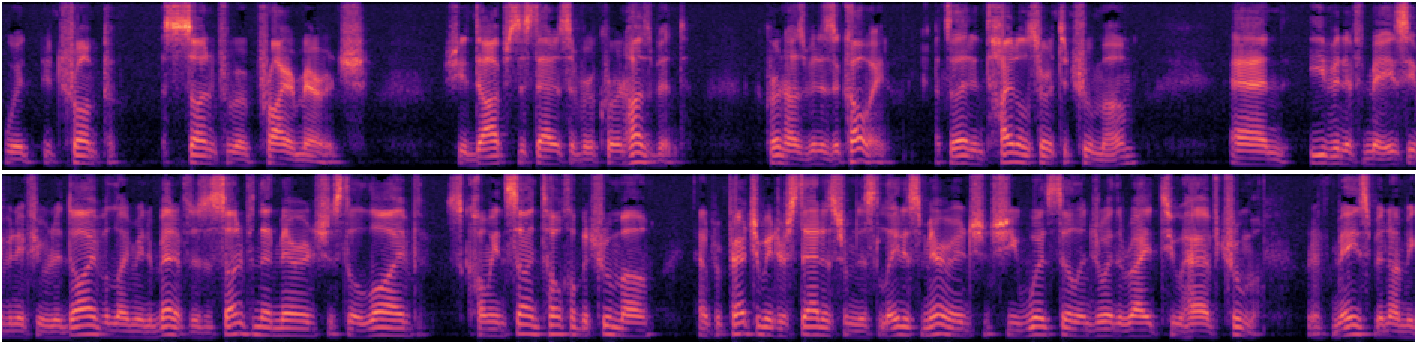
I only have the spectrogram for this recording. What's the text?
would trump a son from a prior marriage she adopts the status of her current husband. Her current husband is a Kohen. And so that entitles her to Truma. And even if Mace, even if you were to die, if there's a son from that marriage, she's still alive, it's Kohen's son, Tocha Betruma, and perpetuate her status from this latest marriage, she would still enjoy the right to have Truma. But if Mace ben Ami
